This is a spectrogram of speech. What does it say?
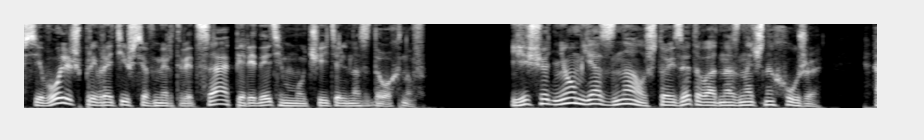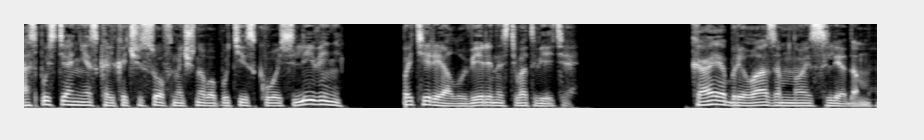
всего лишь превратишься в мертвеца, перед этим мучительно сдохнув. Еще днем я знал, что из этого однозначно хуже, а спустя несколько часов ночного пути сквозь ливень потерял уверенность в ответе. Кая брела за мной следом.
